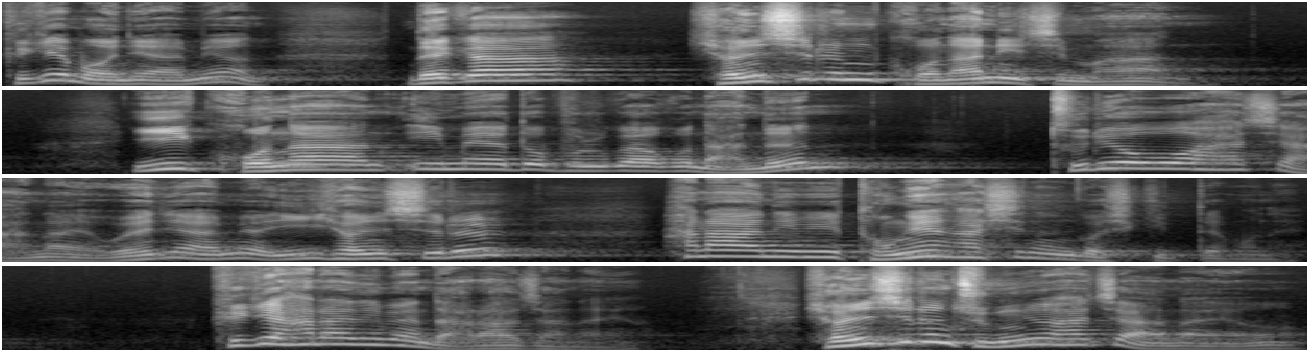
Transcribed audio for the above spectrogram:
그게 뭐냐면 내가 현실은 고난이지만 이 고난임에도 불구하고 나는 두려워하지 않아요. 왜냐하면 이 현실을 하나님이 동행하시는 것이기 때문에. 그게 하나님의 나라잖아요. 현실은 중요하지 않아요.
